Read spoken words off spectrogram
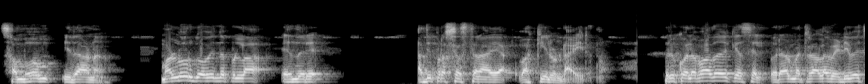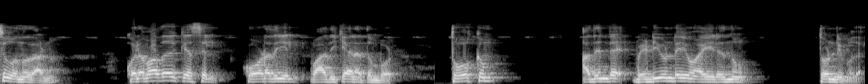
സംഭവം ഇതാണ്. മള്ളൂർ ഗോവിന്ദപിള്ള എന്നൊരു അതിപ്രശസ്തനായ വക്കീലുണ്ടായിരുന്നു. ഒരു കൊലപാതക കേസിൽ ഒരാൾ മറ്റൊരാളെ വെടിവെച്ച് കൊന്നതാണ്. കൊലപാതക കേസിൽ കോടതിയിൽ വാദിക്കാനെത്തുമ്പോൾ തോക്കും അതിന്റെ വെടിയുണ്ടയുമായിരുന്നു തൊണ്ടി മുതൽ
